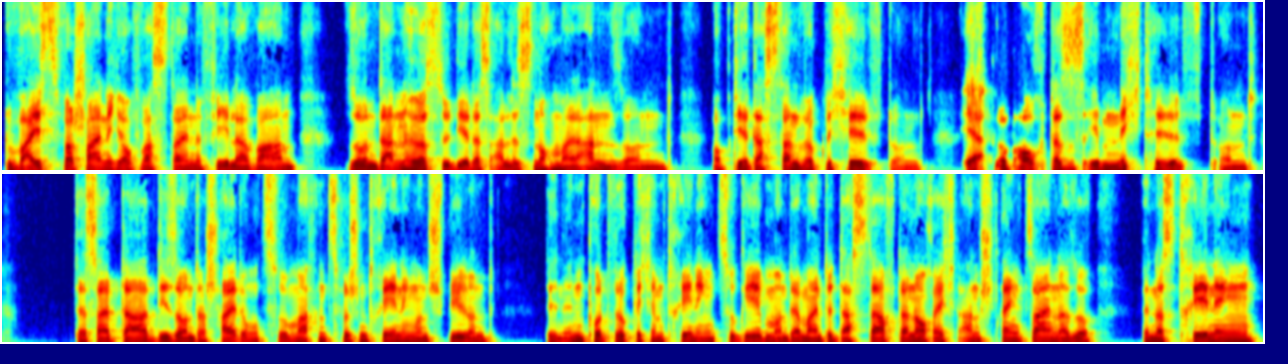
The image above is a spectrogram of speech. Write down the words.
Du weißt wahrscheinlich auch, was deine Fehler waren. So, und dann hörst du dir das alles nochmal an, so, und ob dir das dann wirklich hilft. Und Ja. ich glaube auch, dass es eben nicht hilft. Und deshalb da diese Unterscheidung zu machen zwischen Training und Spiel und den Input wirklich im Training zu geben. Und er meinte, das darf dann auch echt anstrengend sein. Also wenn das Training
